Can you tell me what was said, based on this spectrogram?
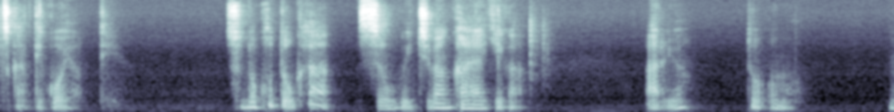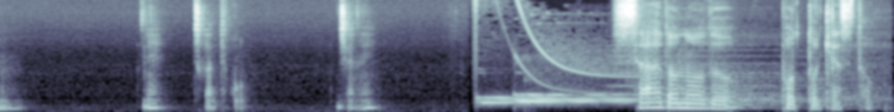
使っていこうよっていう。そのことがすごく一番輝きがあるよと思う。うん。ね、使っていこう。じゃあね。サードノードポッドキャスト。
